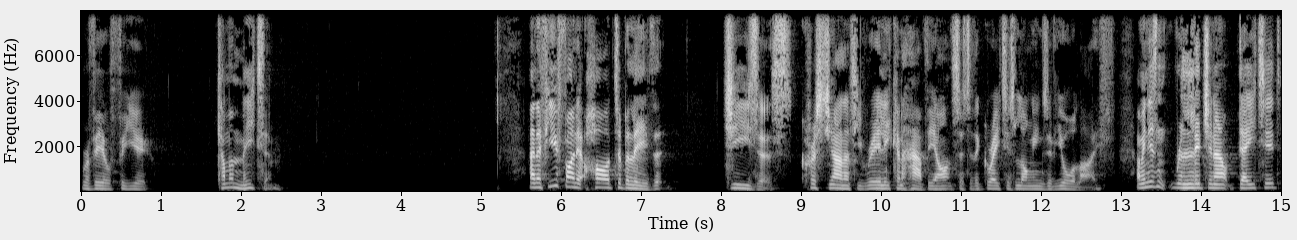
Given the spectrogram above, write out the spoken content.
revealed for you. Come and meet Him. And if you find it hard to believe that Jesus, Christianity really can have the answer to the greatest longings of your life. I mean, isn't religion outdated?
